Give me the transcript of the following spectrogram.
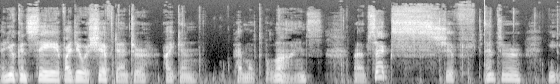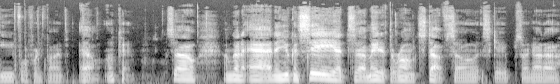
And you can see if I do a shift enter, I can have multiple lines. Lab 6, shift enter, EE445L. Okay, so I'm going to add, and you can see it uh, made it the wrong stuff. So escape. So I gotta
